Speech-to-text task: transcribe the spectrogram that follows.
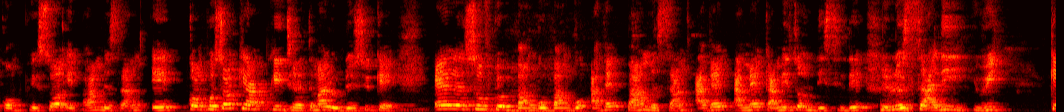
compresseur et parmesan. Et compresseur qui a pris directement le dessus. que Elle, sauf que Bango Bango avec parmesan, avec Amer ils ont décidé de le salir, oui. Que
